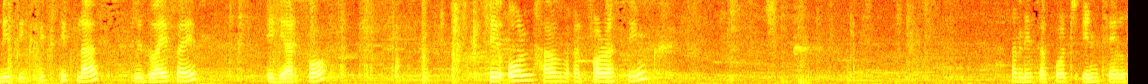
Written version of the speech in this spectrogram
B660 plus with Wi-Fi DDR4 they all have an Aura sync. And they support Intel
